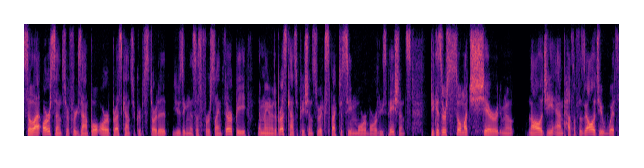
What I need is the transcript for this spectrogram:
so at our center, for example, our breast cancer group started using this as first-line therapy in many of the breast cancer patients. We expect to see more and more of these patients because there's so much shared immunology and pathophysiology with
